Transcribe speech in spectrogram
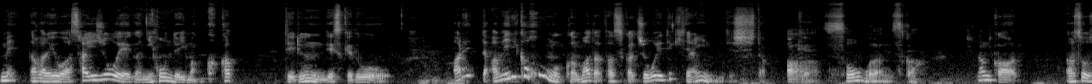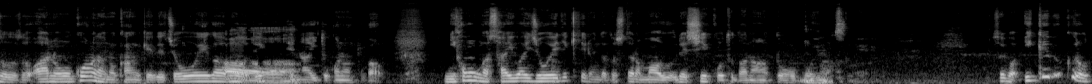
目、だから要は最上映が日本で今かかってるんですけど、あれってアメリカ本国はまだ確か上映できてないんでしたっけ？ああ、そうなんですか。なんか、あ、そうそうそう、あの、コロナの関係で上映がまだできてないとかなんとか、日本が幸い上映できてるんだとしたら、まあ嬉しいことだなと思いますね。そういえば、池袋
